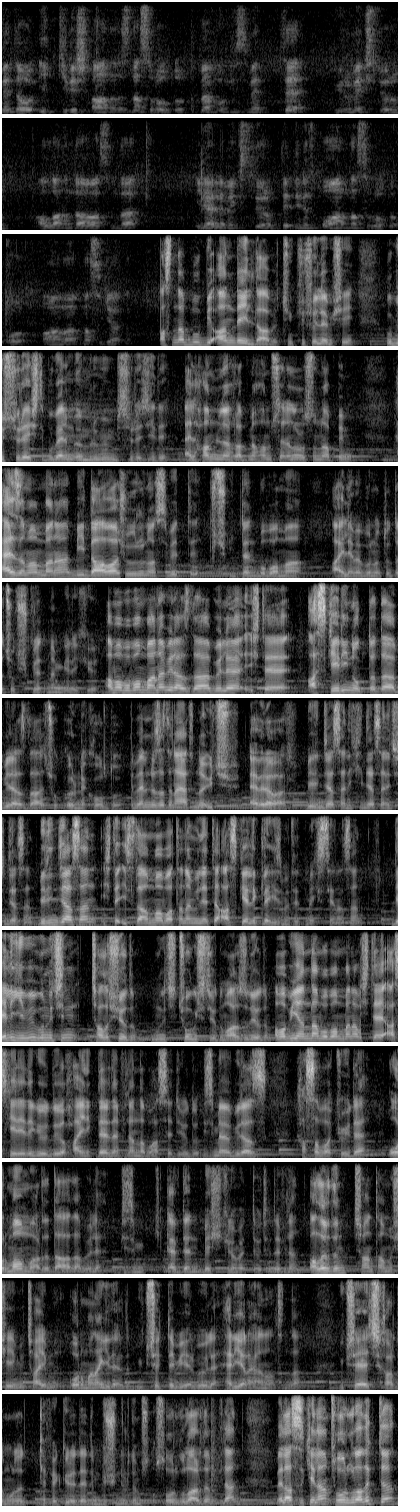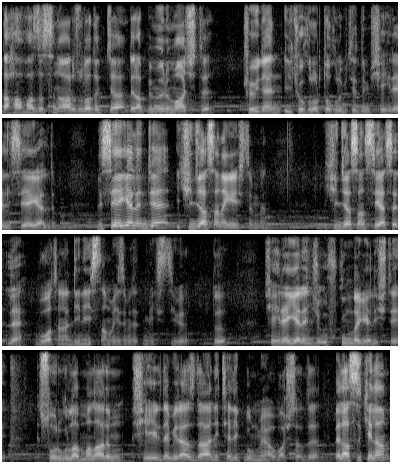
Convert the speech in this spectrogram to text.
hizmete o ilk giriş anınız nasıl oldu? Ben bu hizmette yürümek istiyorum. Allah'ın davasında ilerlemek istiyorum dediğiniz o an nasıl oldu? O ana nasıl geldin? Aslında bu bir an değildi abi. Çünkü şöyle bir şey. Bu bir süreçti. Bu benim ömrümün bir süreciydi. Elhamdülillah Rabbime hamdü seneler olsun Rabbim. Her zaman bana bir dava şuuru nasip etti. Küçüklükten babama, aileme bu noktada çok şükür etmem gerekiyor. Ama babam bana biraz daha böyle işte askeri noktada biraz daha çok örnek oldu. Benim de zaten hayatımda üç evre var. Birinci Hasan, ikinci Hasan, üçüncü Hasan. Birinci Hasan işte İslam'a, vatana, millete askerlikle hizmet etmek isteyen Hasan. Deli gibi bunun için çalışıyordum. Bunun için çok istiyordum, arzuluyordum. Ama bir yandan babam bana işte askeriyede gördüğü hainliklerden falan da bahsediyordu. Bizim ev biraz kasaba, köyde. Orman vardı dağda böyle. Bizim evden 5 kilometre ötede falan. Alırdım çantamı, şeyimi, çayımı ormana giderdim. Yüksek de bir yer böyle. Her yer ayağın altında. Yükseğe çıkardım orada tefekkür ederdim, düşünürdüm, sorgulardım falan. Velhasıl kelam sorguladıkça, daha fazlasını arzuladıkça Rabbim önümü açtı. Köyden ilkokul, ortaokulu bitirdim, şehre liseye geldim. Liseye gelince ikinci Hasan'a geçtim ben. İkinci Hasan siyasetle bu vatana, dine, İslam'a hizmet etmek istiyordu. Şehre gelince ufkum da gelişti. Sorgulamalarım şehirde biraz daha nitelik bulmaya başladı. Velhasıl kelam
